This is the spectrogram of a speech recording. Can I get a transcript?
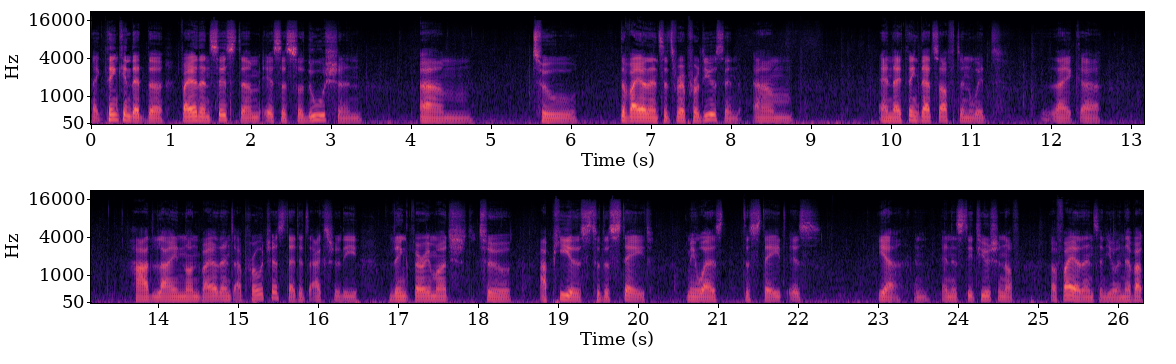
like thinking that the violent system is a solution um, to the violence it's reproducing. Um, and I think that's often with like uh, hardline non-violent approaches that it's actually linked very much to appeals to the state. Meanwhile, the state is, yeah, an, an institution of, of violence, and you will never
